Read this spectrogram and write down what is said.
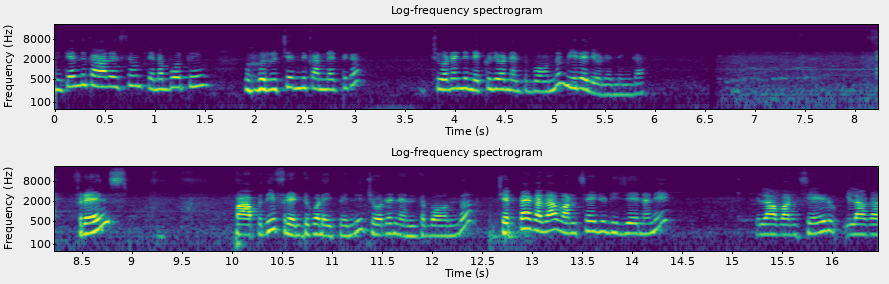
ఇంకెందుకు ఆలస్యం? తినబోతూ? రుచి ఎందుకు అన్నట్టుగా? చూడండి నెక్ చూడండి ఎంత బాగుందో మీరే చూడండి ఇంకా. ఫ్రెండ్స్ పాపది ఫ్రంట్ కూడా అయిపోయింది. చూడండి ఎంత బాగుందో. చెప్పా కదా వన్ సైడ్ డిజైన్ అని. ఇలా వన్ సైడ్ ఇలాగా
